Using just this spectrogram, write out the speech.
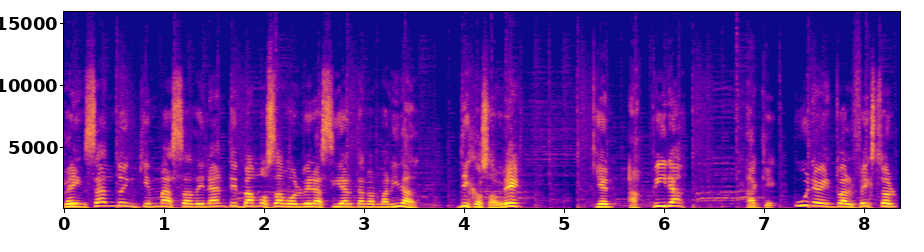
pensando en que más adelante vamos a volver a cierta normalidad, dijo Sabré, quien aspira a que un eventual fixture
